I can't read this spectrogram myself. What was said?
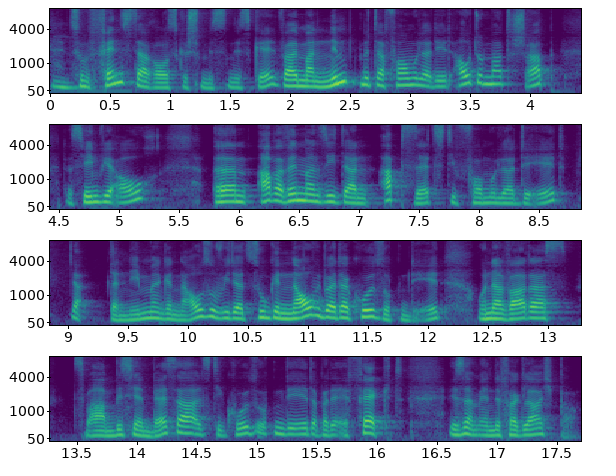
mhm. zum Fenster rausgeschmissenes Geld, weil man nimmt mit der Formula-Diät automatisch ab, das sehen wir auch, ähm, aber wenn man sie dann absetzt, die Formula-Diät, Ja, dann nehmen wir genauso wieder zu, genau wie bei der Kohlsuppendiät. Und dann war das zwar ein bisschen besser als die Kohlsuppendiät, aber der Effekt ist am Ende vergleichbar.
